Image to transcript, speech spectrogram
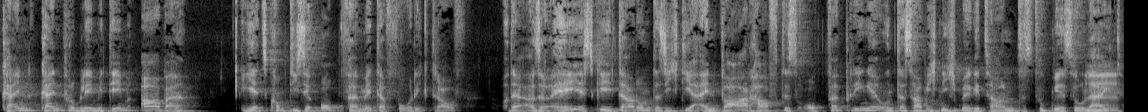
Kein, kein Problem mit dem, aber jetzt kommt diese Opfermetaphorik drauf. Oder also, hey, es geht darum, dass ich dir ein wahrhaftes Opfer bringe und das habe ich nicht mehr getan und das tut mir so mhm. leid.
